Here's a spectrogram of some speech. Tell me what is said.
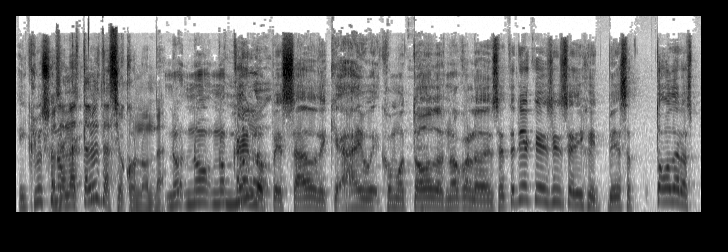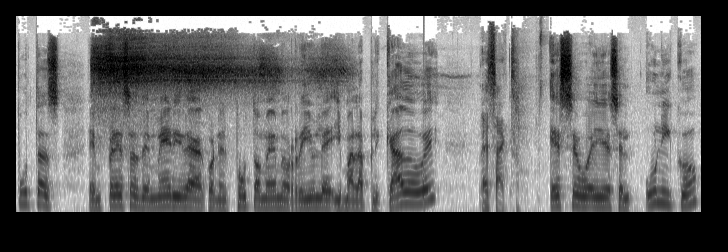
Incluso O sea, no tal vez nació con onda. No, no, no cae en lo- lo pesado de que, ay, güey, como todos, ¿no? Con lo de se tenía que decir, se dijo, y ves a todas las putas empresas de Mérida con el puto meme horrible y mal aplicado, güey. Exacto. Ese güey es el único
